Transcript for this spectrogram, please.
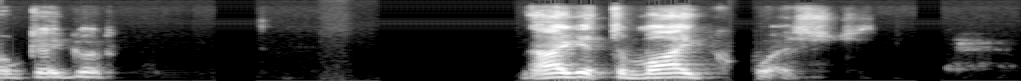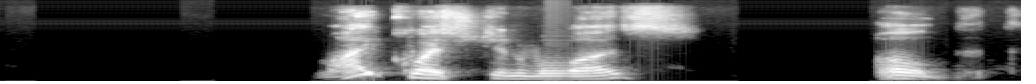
Okay, good. Now I get to my question. My question was, hold it.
